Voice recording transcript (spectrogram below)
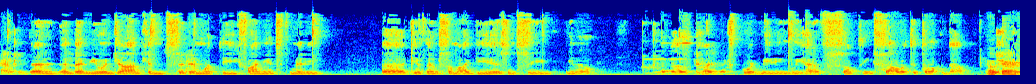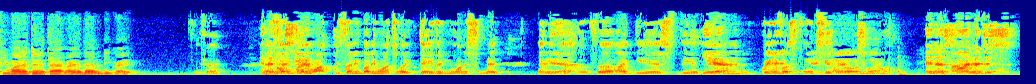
And then, and then you and John can sit in with the finance committee, uh, give them some ideas and see, you know, uh, by next board meeting, we have something solid to talk about. Okay, if you want to do it that way, that'd be great. Okay. And if also, anybody yeah, want, if anybody wants, like David, you want to submit any Yeah. kind of uh, ideas via Yeah. email? Three of us can't see Kyle as well. And that's fine. I just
